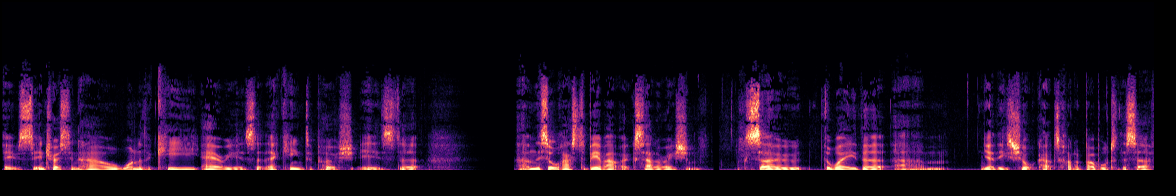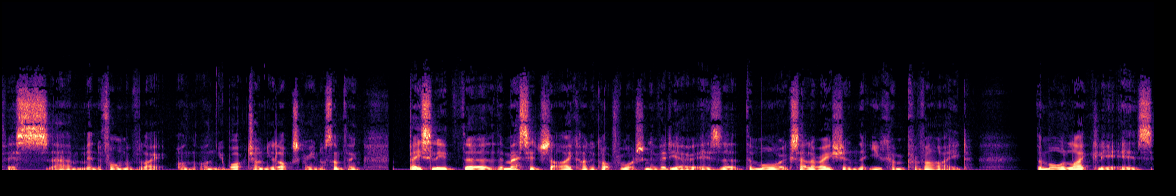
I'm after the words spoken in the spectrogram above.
it's interesting how one of the key areas that they're keen to push is that um, this all has to be about acceleration. So the way that um, yeah these shortcuts kind of bubble to the surface um, in the form of like on on your watch on your lock screen or something. Basically, the the message that I kind of got from watching the video is that the more acceleration that you can provide, the more likely it is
